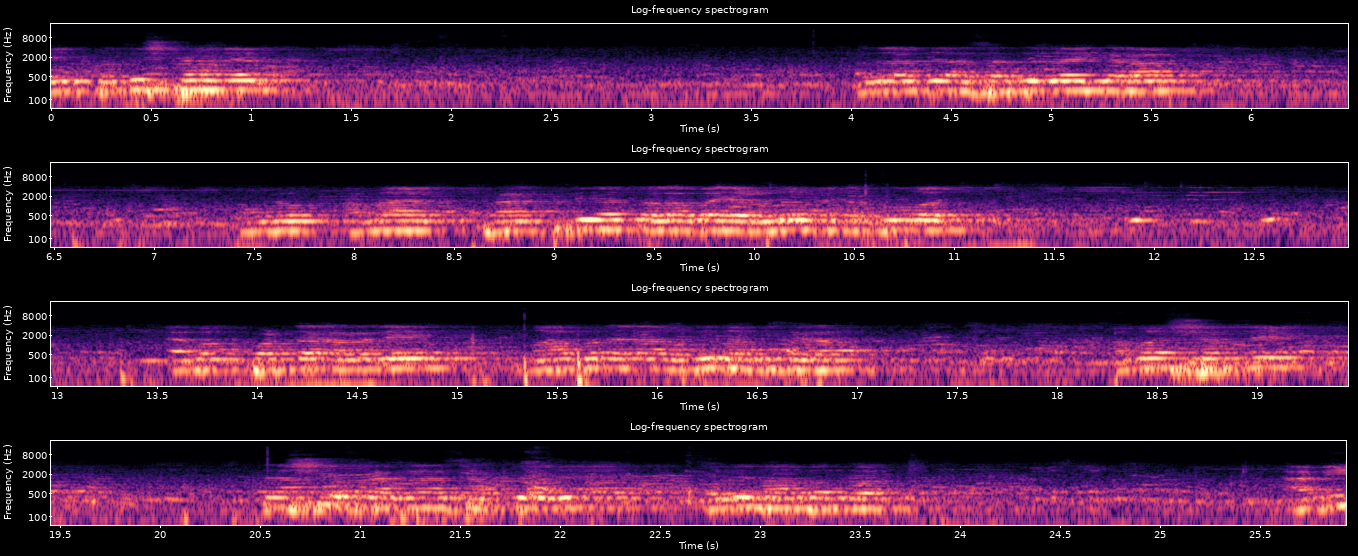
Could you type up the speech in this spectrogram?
এই প্রতিষ্ঠানের হজরত আসাদিজাই কালাম আমার প্রাণপ্রিয় নবুয়ত এবং পর্দার আড়ালে মা বোনেরা আমার সামনে আমি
